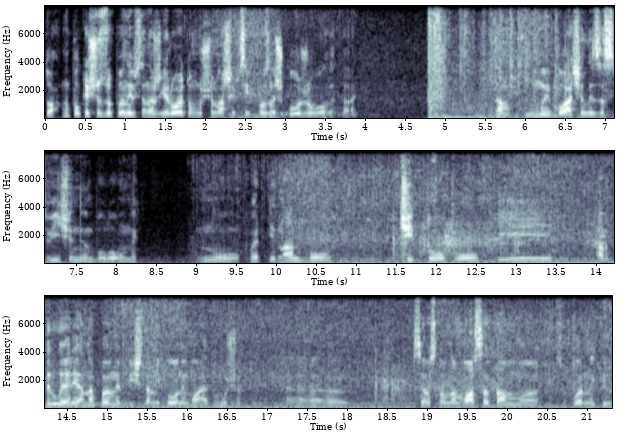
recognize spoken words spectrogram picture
Так, ну поки що зупинився наш герой, тому що наших всіх познешкоджували, так. Там ми бачили, засвідчене було у них. Ну, Фердінанд був, Чіто був і артилерія. Напевне, більше там нікого немає, тому що е, вся основна маса там е, суперників.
